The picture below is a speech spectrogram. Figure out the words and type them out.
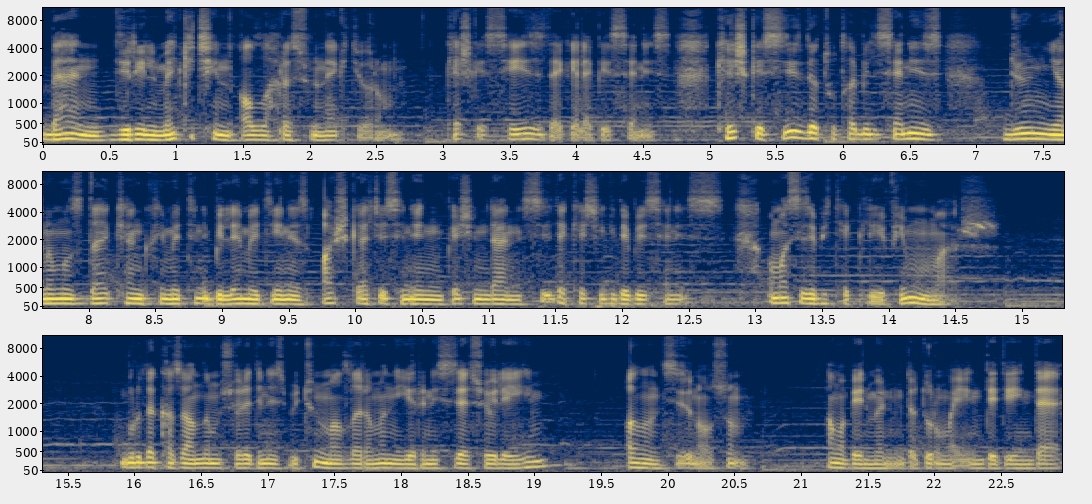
Ben dirilmek için Allah Resulüne gidiyorum. Keşke siz de gelebilseniz. Keşke siz de tutabilseniz. Dün yanımızdayken kıymetini bilemediğiniz aşk elçisinin peşinden siz de keşke gidebilseniz. Ama size bir teklifim var. Burada kazandığımı söylediğiniz bütün mallarımın yerini size söyleyeyim. Alın sizin olsun. Ama benim önümde durmayın dediğinde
